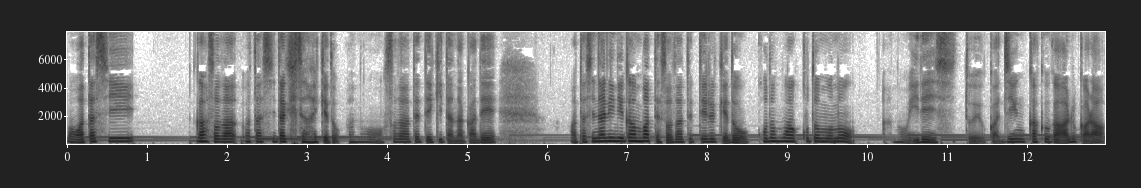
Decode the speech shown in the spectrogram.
まあ、私が育私だけじゃないけどあの育ててきた中で私なりに頑張って育ててるけど子供は子供のあの遺伝子というか人格があるから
